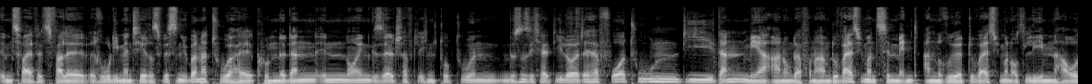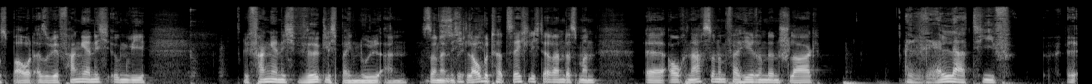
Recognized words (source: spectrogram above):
im Zweifelsfalle rudimentäres Wissen über Naturheilkunde. Dann in neuen gesellschaftlichen Strukturen müssen sich halt die Leute hervortun, die dann mehr Ahnung davon haben. Du weißt, wie man Zement anrührt, du weißt, wie man aus Lehm ein Haus baut. Also wir fangen ja nicht irgendwie, wir fangen ja nicht wirklich bei Null an, sondern ich glaube tatsächlich daran, dass man äh, auch nach so einem verheerenden Schlag relativ, äh,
